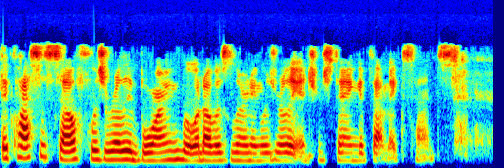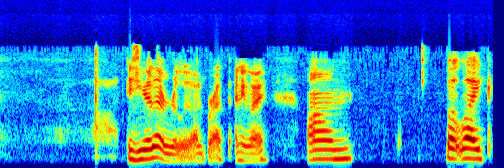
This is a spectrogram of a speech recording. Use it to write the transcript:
the class itself was really boring but what I was learning was really interesting if that makes sense. Did you hear that really loud breath? Anyway um but like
